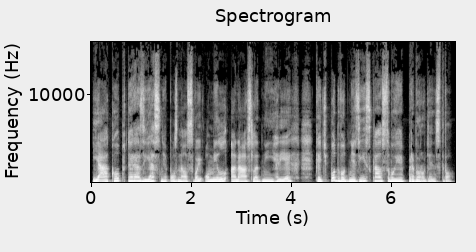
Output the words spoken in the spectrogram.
Jákob teraz jasne poznal svoj omyl a následný hriech, keď podvodne získal svoje prvorodenstvo.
